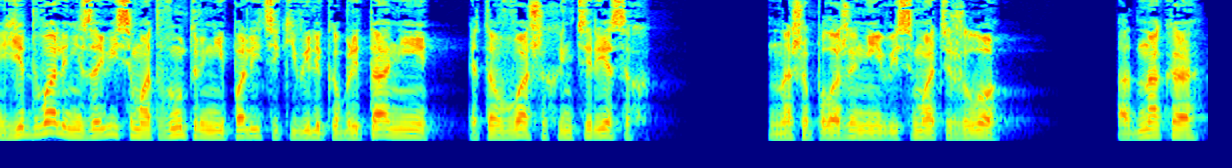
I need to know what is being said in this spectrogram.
Едва ли независимо от внутренней политики Великобритании, это в ваших интересах. Наше положение весьма тяжело однако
